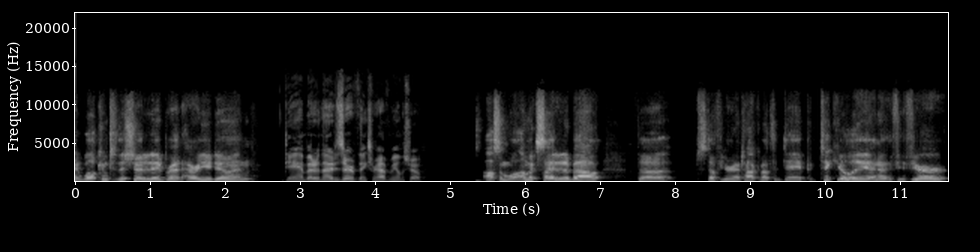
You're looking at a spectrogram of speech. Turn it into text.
Right, welcome to the show today, Brett. How are you doing? Damn, better than I deserve. Thanks for having me on the show. Awesome. Well, I'm excited about the stuff you're going to talk about today. Particularly, I know if, if you're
